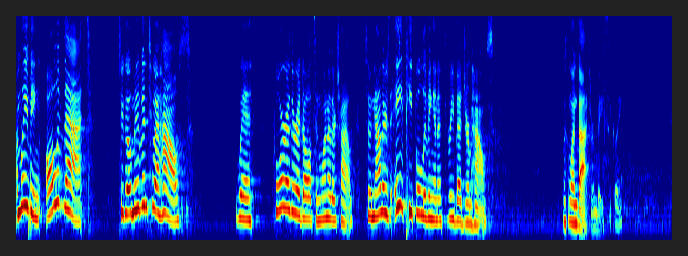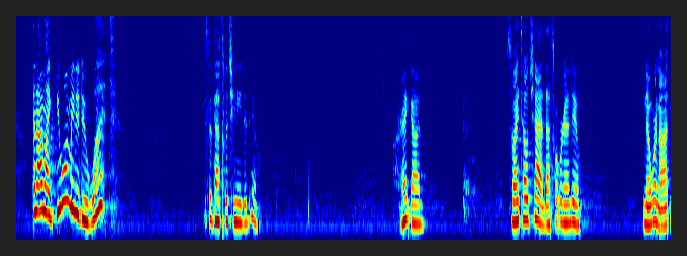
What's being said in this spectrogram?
I'm leaving all of that to go move into a house with four other adults and one other child. So now there's eight people living in a three bedroom house with one bathroom, basically. And I'm like, You want me to do what? He said, That's what you need to do. All right, God. So I tell Chad, That's what we're going to do. No, we're not.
